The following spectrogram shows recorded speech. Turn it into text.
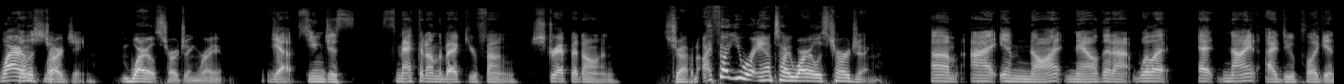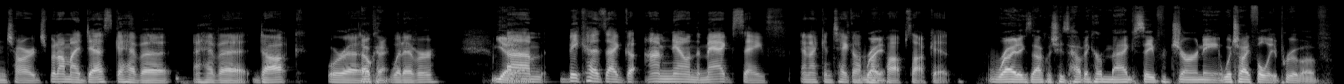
Wireless charging. Wireless charging, right? Yeah. So you can just smack it on the back of your phone, strap it on. Strapping. I thought you were anti-wireless charging. Um, I am not now that I well at, at night I do plug in charge, but on my desk I have a I have a dock or a Okay. whatever. Yeah. Um, because I go I'm now in the MagSafe and I can take off Right. my pop socket. Right. Exactly. She's having her MagSafe journey, which I fully approve of.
